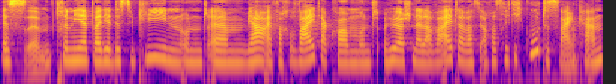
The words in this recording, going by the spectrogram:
es ähm, trainiert bei dir Disziplin und ähm, ja, einfach weiterkommen und höher, schneller, weiter, was ja auch was richtig Gutes sein kann,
